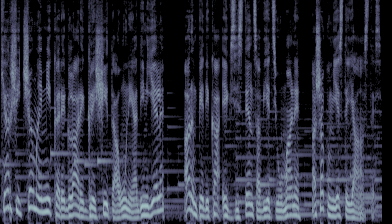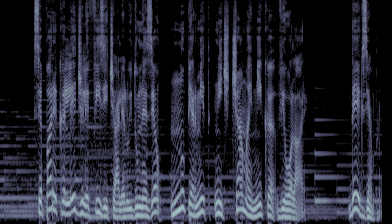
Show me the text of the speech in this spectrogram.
chiar și cea mai mică reglare greșită a uneia din ele ar împiedica existența vieții umane așa cum este ea astăzi. Se pare că legile fizice ale lui Dumnezeu nu permit nici cea mai mică violare. De exemplu,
